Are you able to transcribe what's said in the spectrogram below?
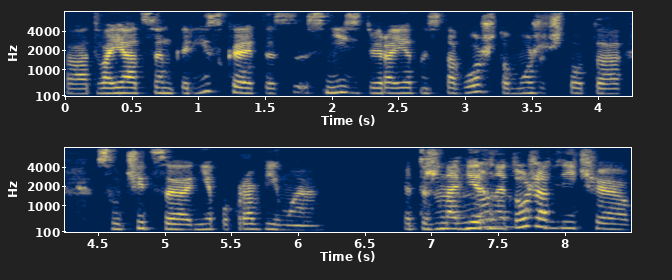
а, твоя оценка риска, это снизить вероятность того, что может что-то случиться непоправимое. Это же, наверное, ну, тоже отличие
